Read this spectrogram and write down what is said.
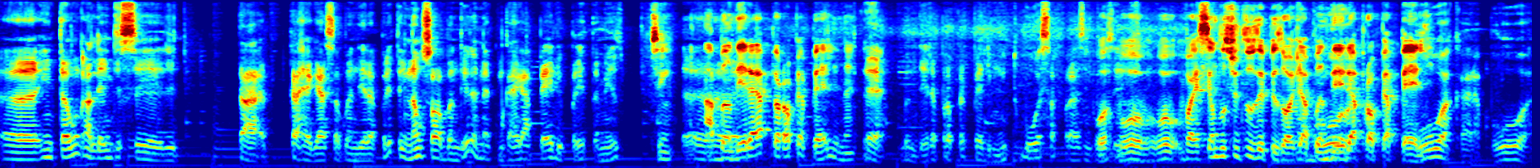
Ah, então, além de ser. De, tá, carregar essa bandeira preta, e não só a bandeira, né? Como carregar a pele preta mesmo. Sim. A bandeira é a própria pele, né? É, bandeira é a própria pele. Muito boa essa frase, inclusive. vou- vou- vai ser um dos títulos do episódio, a Boa. bandeira é a própria pele. Boa, cara, boa.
